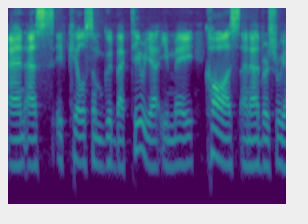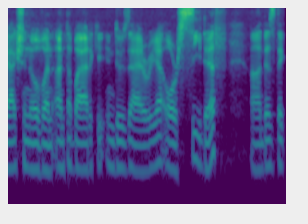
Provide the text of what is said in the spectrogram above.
And as it kills some good bacteria, it may cause an adverse reaction of an antibiotic induced diarrhea or C. diff. Uh, that's, the,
